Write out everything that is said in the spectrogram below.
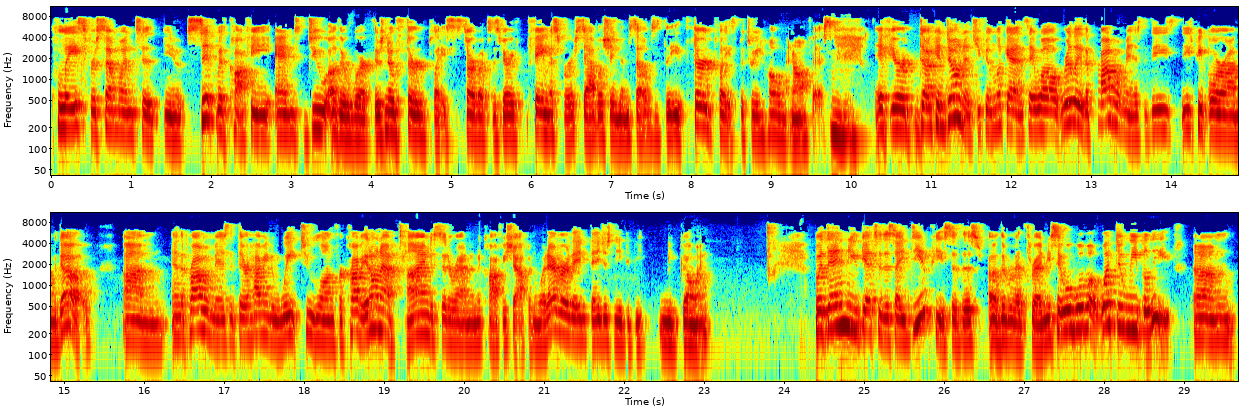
place for someone to you know sit with coffee and do other work. There's no third place. Starbucks is very famous for establishing themselves as the third place between home and office. Mm-hmm. If you're Dunkin' Donuts, you can look at it and say, well, really the problem is that these these people are on the go. Um, and the problem is that they're having to wait too long for coffee. They don't have time to sit around in a coffee shop and whatever. They, they just need to be, be going. But then you get to this idea piece of this of the red thread, and you say, well, well what do we believe? Um,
